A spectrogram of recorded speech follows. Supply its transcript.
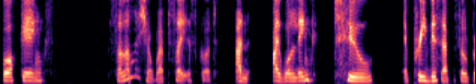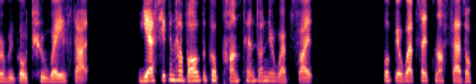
bookings, so long as your website is good. And I will link to a previous episode where we go through ways that, yes, you can have all the good content on your website, but if your website's not set up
